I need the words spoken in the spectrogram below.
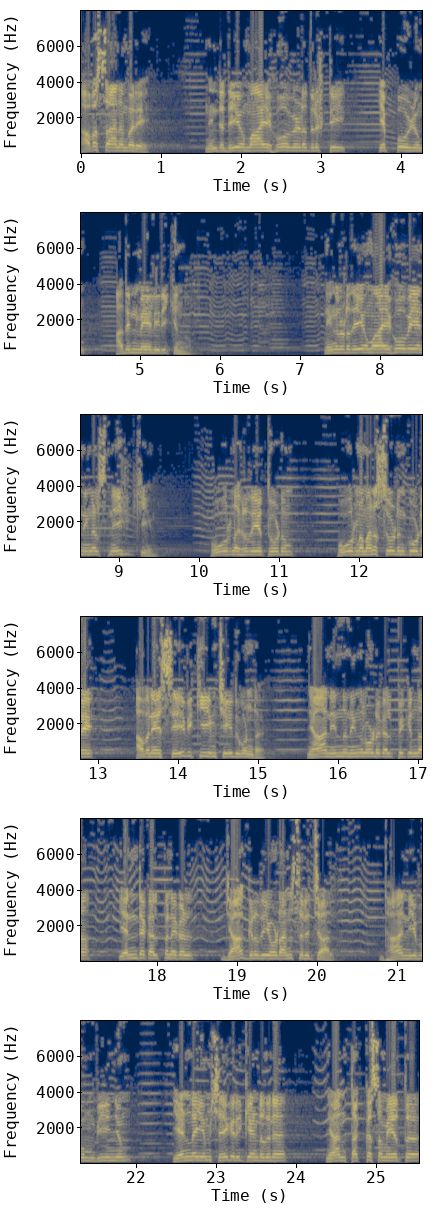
അവസാനം വരെ നിന്റെ ദൈവമായ ഹോവയുടെ ദൃഷ്ടി എപ്പോഴും അതിന്മേലിരിക്കുന്നു നിങ്ങളുടെ ദൈവമായ ഹോവയെ നിങ്ങൾ സ്നേഹിക്കുകയും പൂർണ ഹൃദയത്തോടും പൂർണ മനസ്സോടും കൂടെ അവനെ സേവിക്കുകയും ചെയ്തുകൊണ്ട് ഞാൻ ഇന്ന് നിങ്ങളോട് കൽപ്പിക്കുന്ന എന്റെ കൽപ്പനകൾ ജാഗ്രതയോടനുസരിച്ചാൽ ധാന്യവും വീഞ്ഞും എണ്ണയും ശേഖരിക്കേണ്ടതിന് ഞാൻ തക്ക സമയത്ത്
